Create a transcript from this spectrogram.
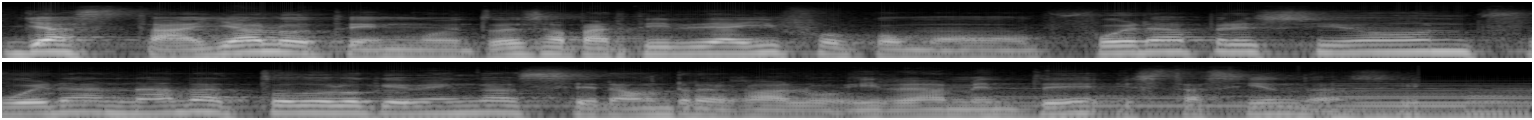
ya está, ya lo tengo. Entonces a partir de ahí fue como, fuera presión, fuera nada, todo lo que venga será un regalo. Y realmente está siendo así.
